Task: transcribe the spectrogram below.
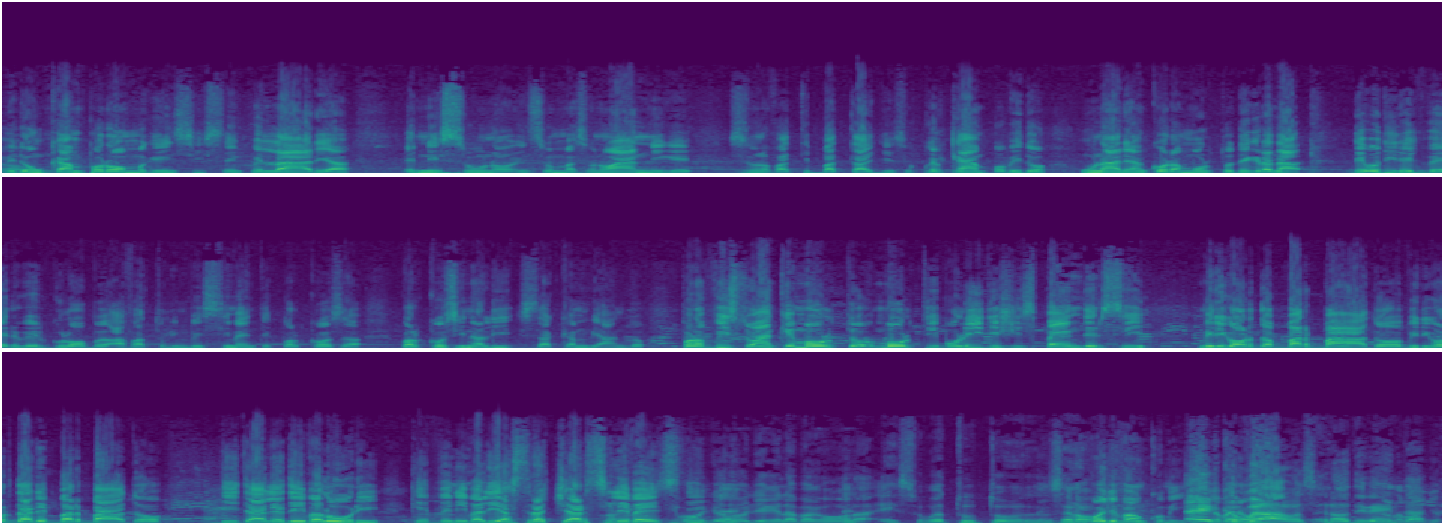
vedo un campo rom che insiste in quell'area, e nessuno, insomma sono anni che si sono fatti battaglie su quel campo, vedo un'area ancora molto degradata. Devo dire il vero che il Globo ha fatto l'investimento e qualcosa, qualcosina lì sta cambiando. Però ho visto anche molto, molti politici spendersi, mi ricordo a Barbato, vi ricordate Barbato di Italia dei Valori che veniva lì a stracciarsi no, le vesti? Non voglio eh. togliere la parola eh. e soprattutto se non voglio fare un comizio. Ecco, però, bravo, se no diventa... Il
